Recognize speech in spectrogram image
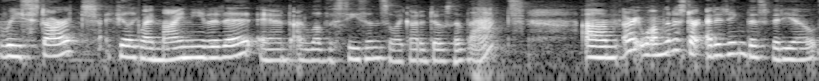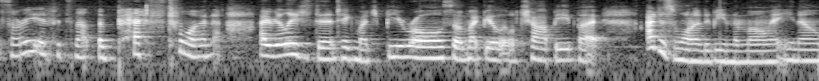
restart. I feel like my mind needed it, and I love the season, so I got a dose of that. Um, all right, well, I'm gonna start editing this video. Sorry if it's not the best one. I really just didn't take much B-roll, so it might be a little choppy, but I just wanted to be in the moment, you know?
